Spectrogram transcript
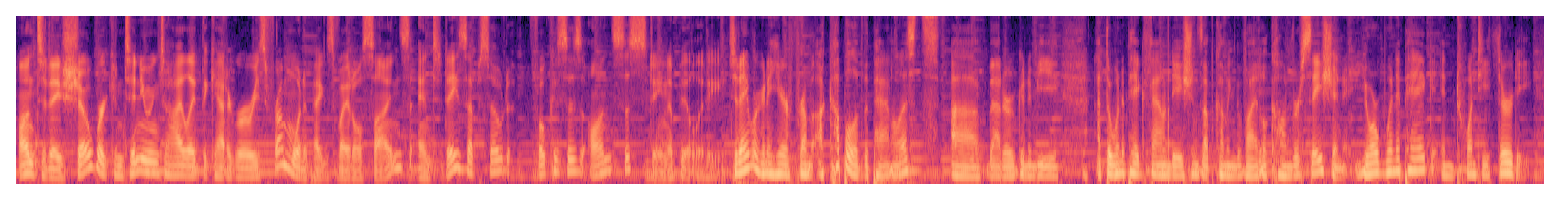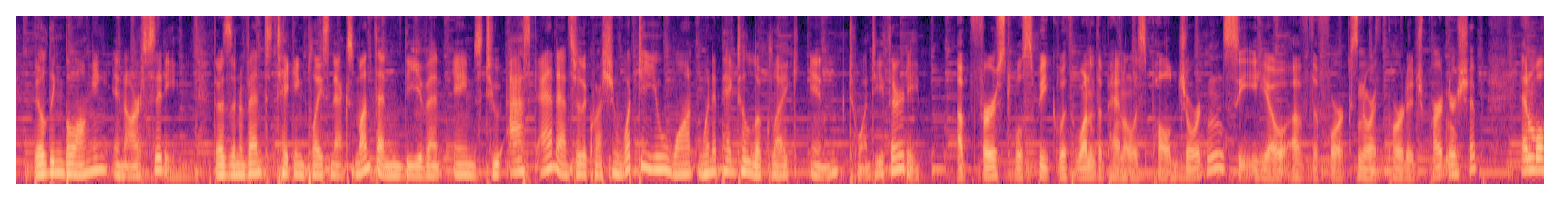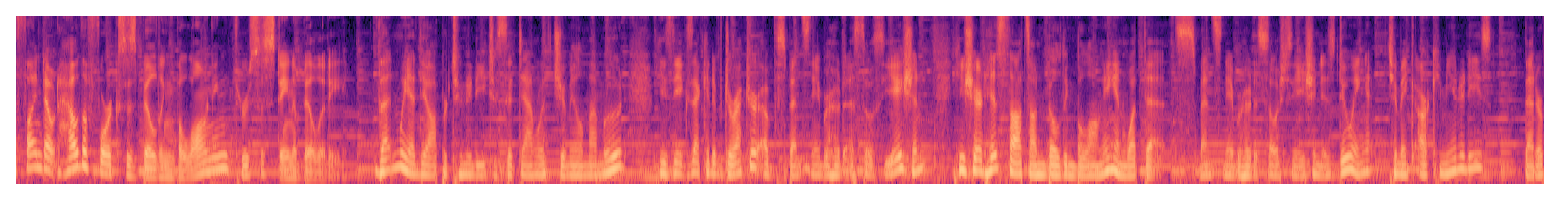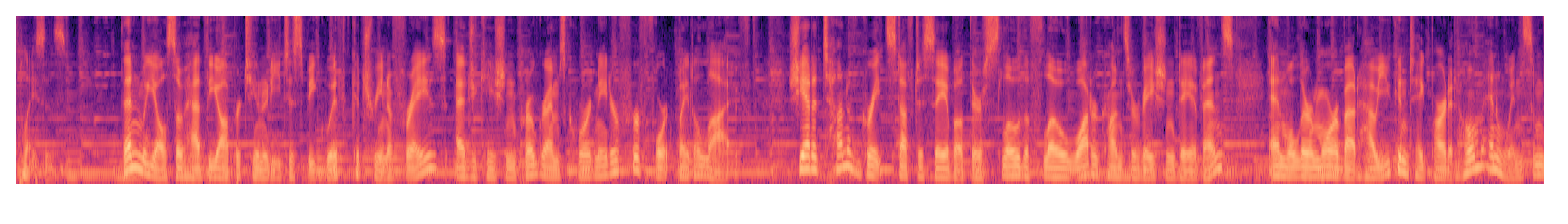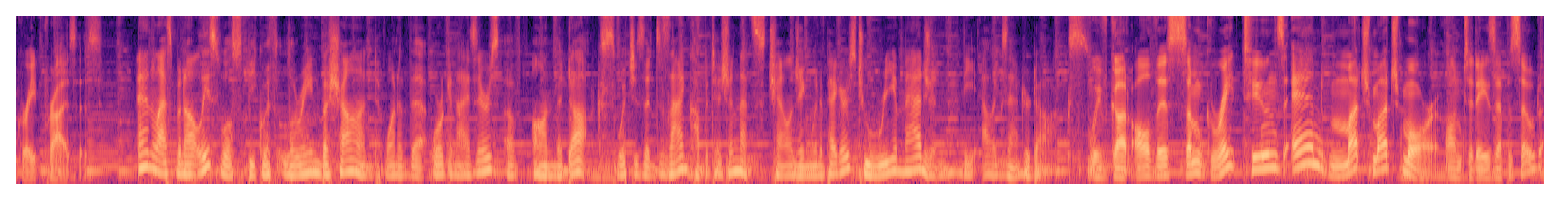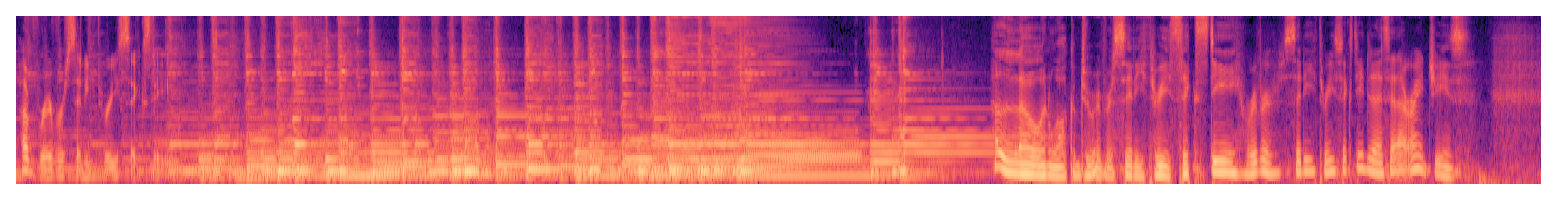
On today's show, we're continuing to highlight the categories from Winnipeg's vital signs, and today's episode focuses on sustainability. Today, we're going to hear from a couple of the panelists uh, that are going to be at the Winnipeg Foundation's upcoming Vital Conversation Your Winnipeg in 2030 Building Belonging in Our City. There's an event taking place next month, and the event aims to ask and answer the question What do you want Winnipeg to look like in 2030? Up first, we'll speak with one of the panelists, Paul Jordan, CEO of the Forks North Portage Partnership, and we'll find out how the Forks is building belonging through sustainability. Then we had the opportunity to sit down with Jamil Mahmood. He's the executive director of Spence Neighborhood Association. He shared his thoughts on building belonging and what the Spence Neighborhood Association is doing to make our communities better places. Then we also had the opportunity to speak with Katrina Fraze, Education Programs Coordinator for FortWhyte Alive. She had a ton of great stuff to say about their Slow the Flow Water Conservation Day events, and we'll learn more about how you can take part at home and win some great prizes. And last but not least, we'll speak with Lorraine Bachand, one of the organizers of On the Docks, which is a design competition that's challenging Winnipeggers to reimagine the Alexander Docks. We've got all this, some great tunes, and much, much more on today's episode of River City 360. Hello and welcome to River City 360. River City 360, did I say that right? Jeez.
